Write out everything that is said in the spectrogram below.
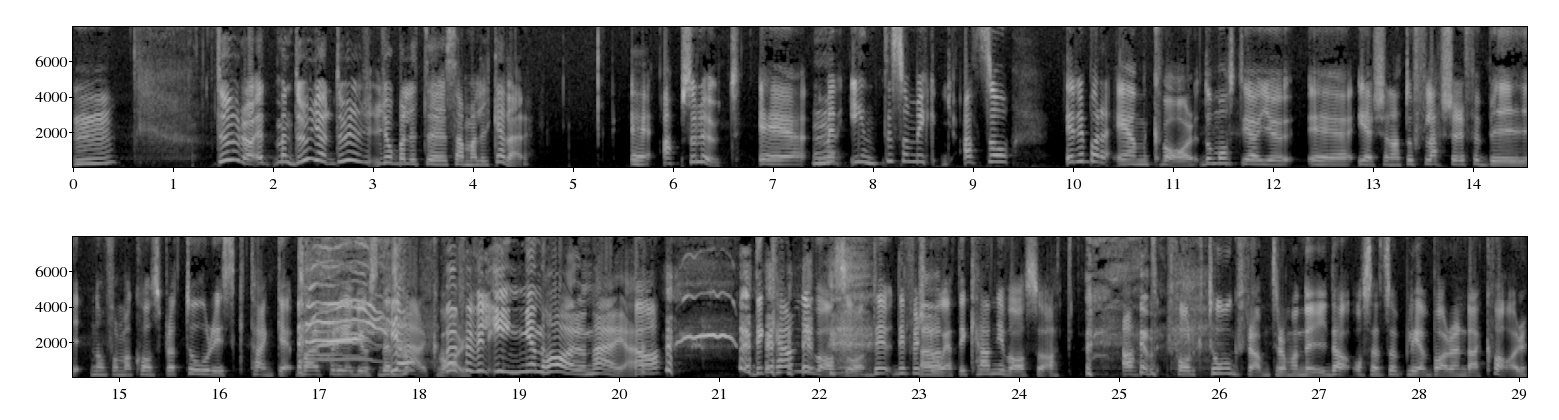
Mm. Du då? Men du, du jobbar lite samma lika där? Eh, absolut. Eh, mm. Men inte så mycket. Alltså är det bara en kvar, då måste jag ju eh, erkänna att då flashar det förbi någon form av konspiratorisk tanke. Varför är just den här kvar? Varför vill ingen ha den här? Ja. ja. Det kan ju vara så, det, det förstår ja. jag, att det kan ju vara så att, att folk tog fram till de var nöjda och sen så blev bara den där kvar.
